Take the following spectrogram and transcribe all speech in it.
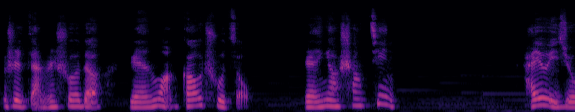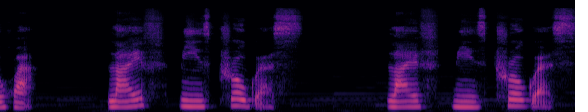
就是咱们说的人往高处走，人要上进。还有一句话，Life means progress。Life means progress。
